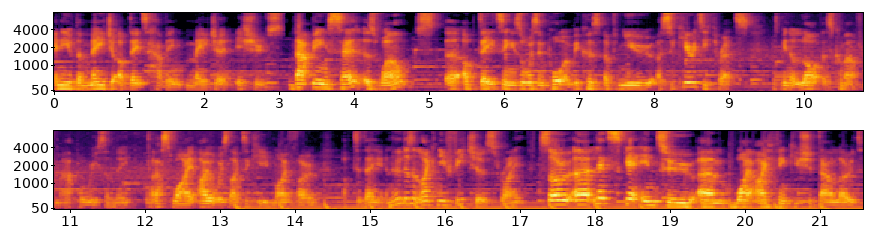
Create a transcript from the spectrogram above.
any of the major updates having major issues. That being said as well, uh, updating is always important because of new uh, security threats. There's been a lot that's come out from Apple recently. That's why I always like to keep my phone up to date. And who doesn't like new features, right? So uh, let's get into um, why I think you should download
